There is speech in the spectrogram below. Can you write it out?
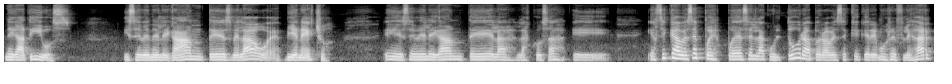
negativos, y se ven elegantes, ¿verdad? bien hechos. Eh, se ve elegante, las cosas eh, y así que a veces pues puede ser la cultura, pero a veces que queremos reflejar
